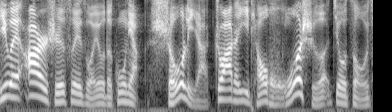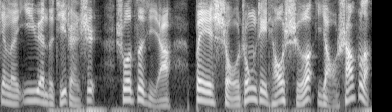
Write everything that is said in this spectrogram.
一位二十岁左右的姑娘手里啊抓着一条活蛇，就走进了医院的急诊室，说自己啊被手中这条蛇咬伤了。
